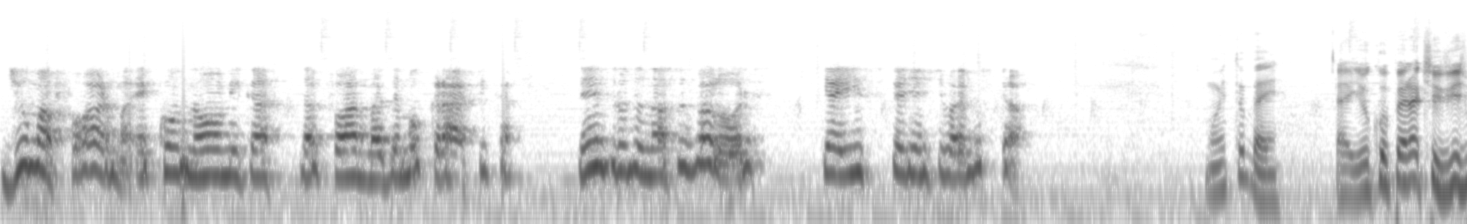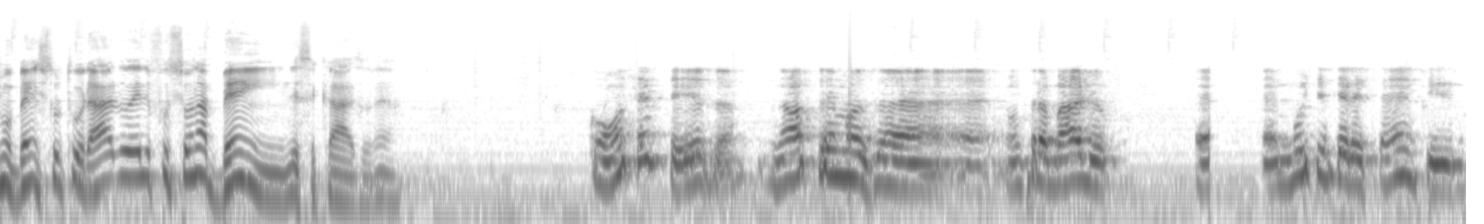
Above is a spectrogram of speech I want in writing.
de uma forma econômica, da forma democrática, dentro dos nossos valores que é isso que a gente vai buscar. Muito bem. É, e o cooperativismo bem estruturado, ele funciona bem nesse caso, né? Com certeza. Nós temos uh, um trabalho uh, muito interessante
